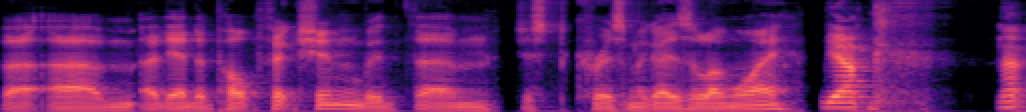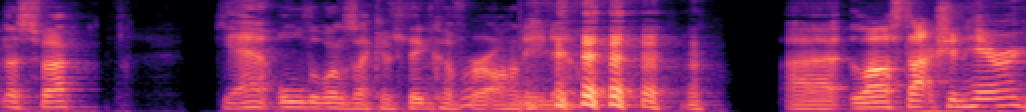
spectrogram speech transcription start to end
but um, at the end of Pulp Fiction, with um, just charisma goes a long way. Yeah, that, that's fair. Yeah, all the ones I can think of are Arnie now. Uh, last action hero.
